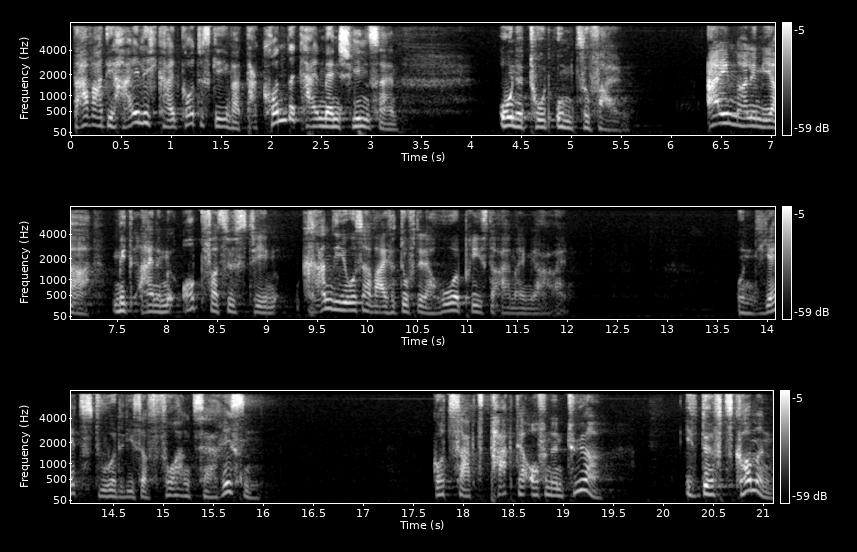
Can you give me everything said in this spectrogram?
Da war die Heiligkeit Gottes gegenwart. Da konnte kein Mensch hin sein, ohne tot umzufallen. Einmal im Jahr mit einem Opfersystem, grandioserweise durfte der hohe Priester einmal im Jahr rein. Und jetzt wurde dieser Vorhang zerrissen. Gott sagt, Tag der offenen Tür, ihr dürft's kommen.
